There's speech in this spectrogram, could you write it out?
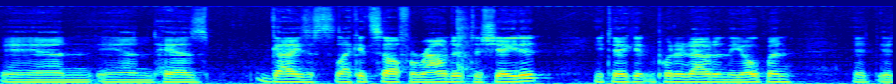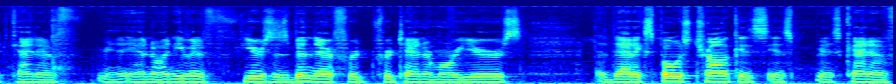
and and has guys like itself around it to shade it. You take it and put it out in the open. It, it kind of you know, and even if yours has been there for, for ten or more years, that exposed trunk is, is is kind of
